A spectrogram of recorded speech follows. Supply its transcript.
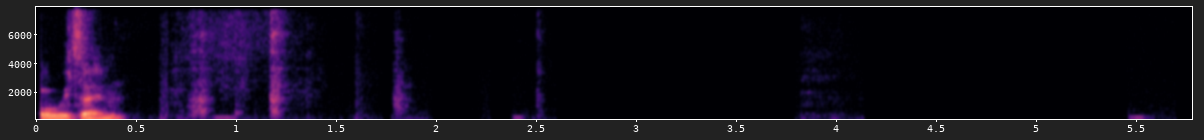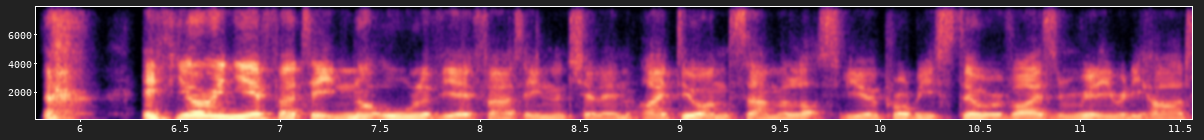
What are we saying? If you're in year 13, not all of year 13 are chilling. I do understand that lots of you are probably still revising really, really hard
